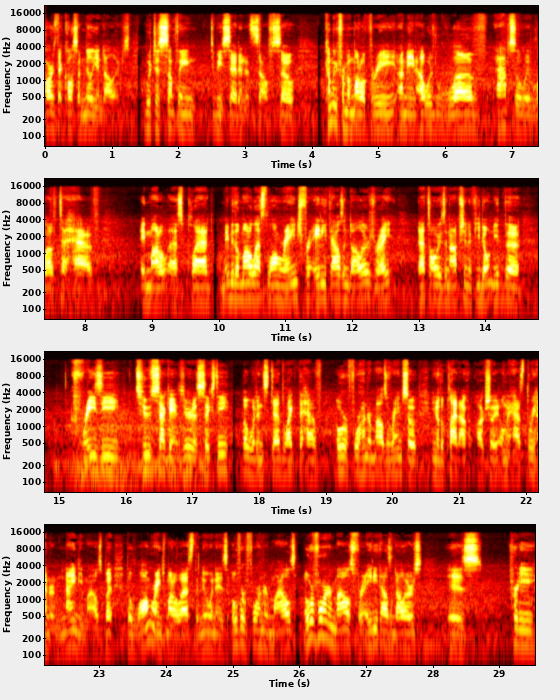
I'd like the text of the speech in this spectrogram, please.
cars that cost a million dollars, which is something to be said in itself. So, coming from a Model 3, I mean, I would love, absolutely love to have a Model S plaid, maybe the Model S long range for $80,000, right? That's always an option if you don't need the crazy two second zero to 60, but would instead like to have over 400 miles of range. So, you know, the Plaid actually only has 390 miles, but the long range Model S, the new one, is over 400 miles. Over 400 miles for $80,000 is pretty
